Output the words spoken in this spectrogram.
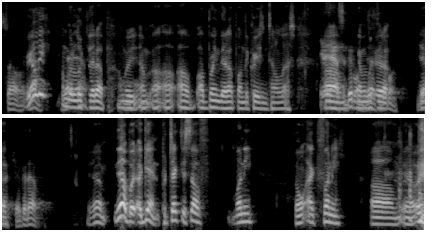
So yeah. really i'm gonna yeah. look that up i'm gonna Mhm. I'm, I'll, I'll bring that up on the crazy tunnel less Yeah, it's a Um, good one. I'm gonna look it good up. one. Yeah, Yeah. check it out. yeah yeah but again protect yourself money don't act funny um you know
